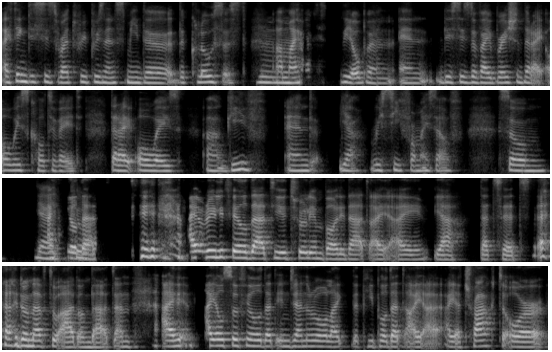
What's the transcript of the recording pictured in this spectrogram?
i think this is what represents me the the closest. Mm. uh, my heart is really open and this is the vibration that i always cultivate that i always uh, give and yeah receive for myself. So yeah i feel that. I really feel that you truly embody that. I i yeah that's it. I don't have to add on that. And i i also feel that in general like the people that i i attract or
